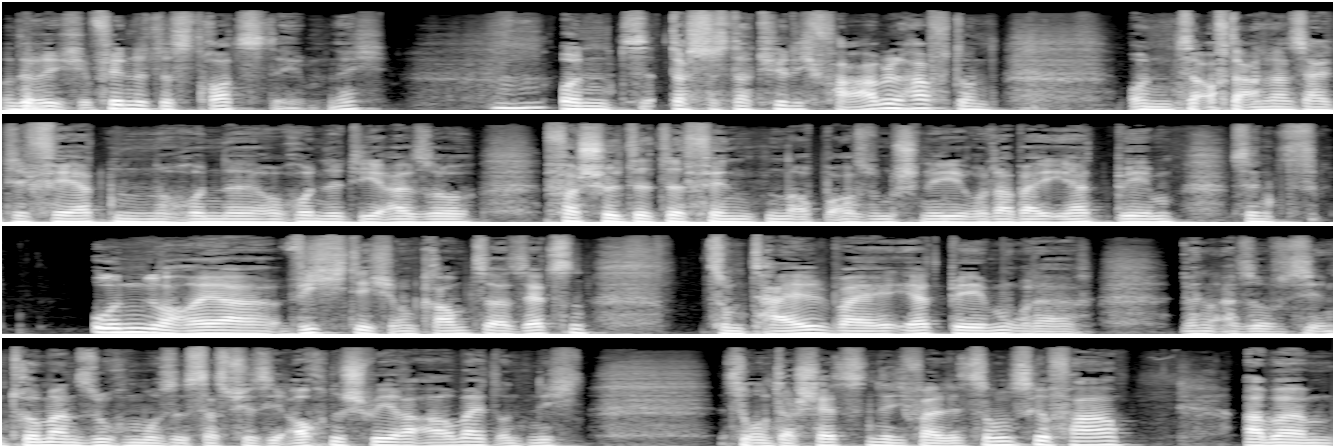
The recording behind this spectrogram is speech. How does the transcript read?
und er findet es trotzdem, nicht? Und das ist natürlich fabelhaft und und auf der anderen Seite Fährten, Hunde, Hunde, die also Verschüttete finden, ob aus dem Schnee oder bei Erdbeben, sind ungeheuer wichtig und kaum zu ersetzen. Zum Teil bei Erdbeben oder wenn also sie in Trümmern suchen muss, ist das für sie auch eine schwere Arbeit und nicht zu unterschätzen, die Verletzungsgefahr. Aber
